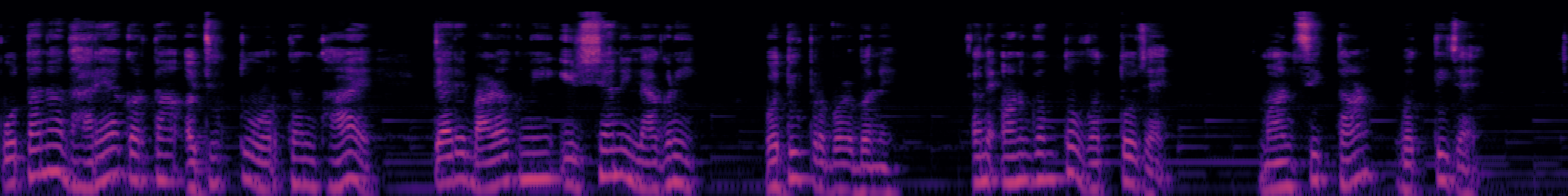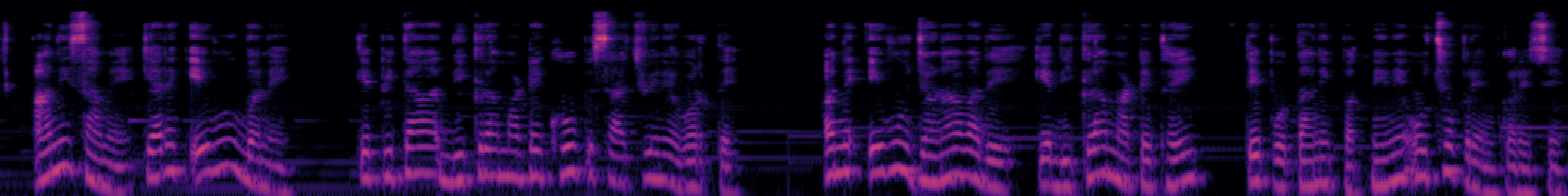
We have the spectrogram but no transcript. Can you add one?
પોતાના ધાર્યા કરતાં અજુકતું વર્તન થાય ત્યારે બાળકની ઈર્ષ્યાની લાગણી વધુ પ્રબળ બને અને અણગમતો વધતો જાય. માનસિક તાણ વધતી જાય. આની સામે ક્યારેક એવું બને કે પિતા દીકરા માટે ખૂબ સાચવીને વર્તે અને એવું જણાવવા દે કે દીકરા માટે થઈ તે પોતાની પત્નીને ઓછો પ્રેમ કરે છે.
